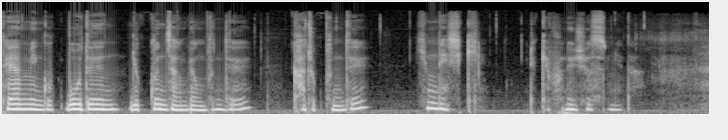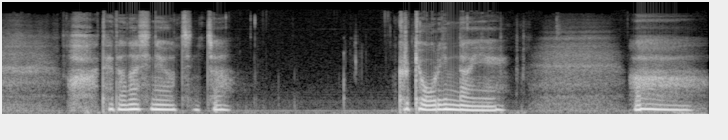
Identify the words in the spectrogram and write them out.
대한민국 모든 육군 장병분들, 가족분들 힘내시길 이렇게 보내주셨습니다. 아, 대단하시네요, 진짜. 그렇게 어린 나이에 아,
